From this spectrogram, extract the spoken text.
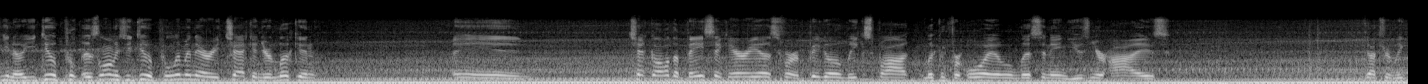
You know, you do, as long as you do a preliminary check and you're looking and check all the basic areas for a big old leak spot, looking for oil, listening, using your eyes. Got your leak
